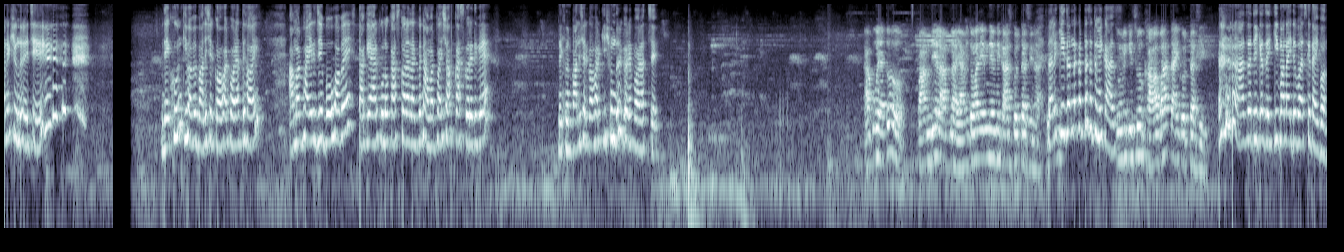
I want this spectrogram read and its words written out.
অনেক সুন্দর হয়েছে। দেখুন কীভাবে বালিশের কভার পরাতে হয়। আমার ভাইয়ের যে বউ হবে, তাকে আর কোনো কাজ করা লাগবে না। আমার ভাই সব কাজ করে দিবে। দেখুন বালিশের কভার কি সুন্দর করে পরাচ্ছে। আপু এত পাম দিয়ে লাভ নাই। আমি তোমার এমনি এমনি কাজ করতেছি না। তাহলে কি জন্য করতেছো তুমি কাজ? তুমি কিছু খাওয়াবা তাই করতেছি। আচ্ছা ঠিক আছে। কি বানাই দেবো আজকে তাই বল।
